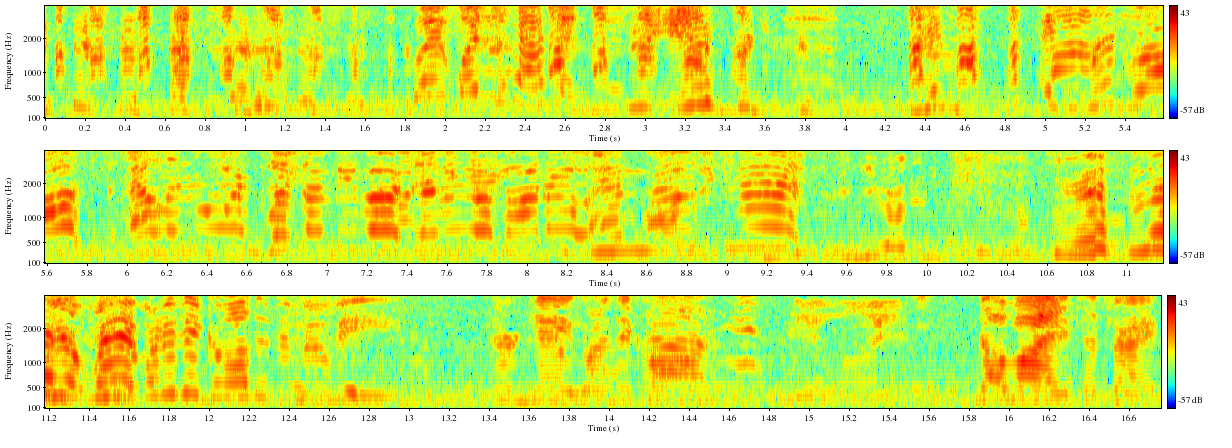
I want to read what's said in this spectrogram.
Wait, what just happened? she is the. It's, it's Rick Ross, Eleanor, Justin Bieber, Demi Lovato, and Will Smith. You are the. Yeah, wait, what are they called in the movie? Their gang. What are they called? The Alliance. The Alliance. That's right.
